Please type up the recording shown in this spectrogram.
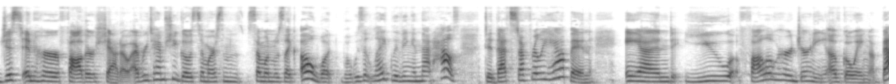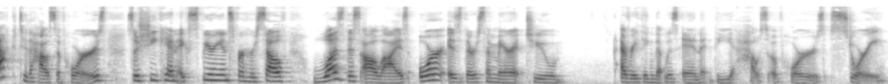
just in her father's shadow. Every time she goes somewhere, some, someone was like, oh, what, what was it like living in that house? Did that stuff really happen? And you follow her journey of going back to the House of Horrors so she can experience for herself, was this all lies or is there some merit to everything that was in the House of Horrors story.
